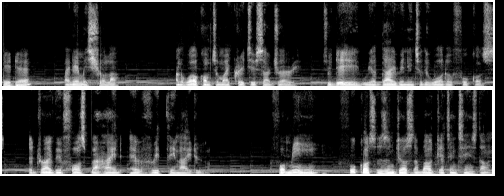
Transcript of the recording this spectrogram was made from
Hey there, my name is Shola, and welcome to my creative sanctuary. Today, we are diving into the world of focus, the driving force behind everything I do. For me, focus isn't just about getting things done,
